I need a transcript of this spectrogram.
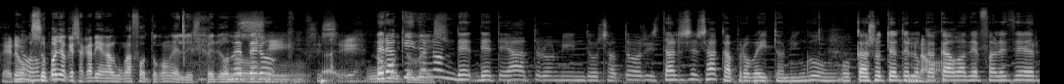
cero. No. Supoño que sacarían algunha foto con eles, pero Home, no, pero, sí, sí, sí. No pero aquí non de, de teatro nin dos actores tal se saca proveito ningún. O caso tete lo no. que acaba de falecer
